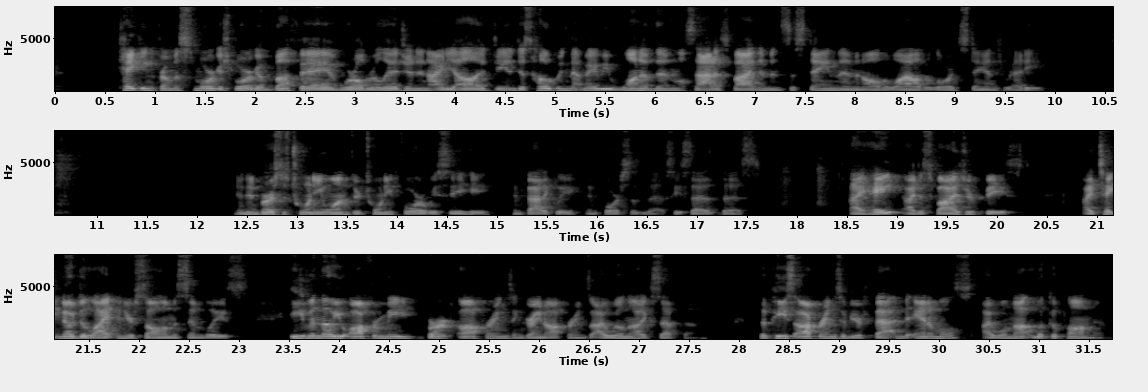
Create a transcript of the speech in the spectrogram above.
taking from a smorgasbord, a buffet of world religion and ideology, and just hoping that maybe one of them will satisfy them and sustain them, and all the while the Lord stands ready. And in verses 21 through 24, we see he emphatically enforces this. He says this I hate, I despise your feast. I take no delight in your solemn assemblies. Even though you offer me burnt offerings and grain offerings, I will not accept them. The peace offerings of your fattened animals, I will not look upon them.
